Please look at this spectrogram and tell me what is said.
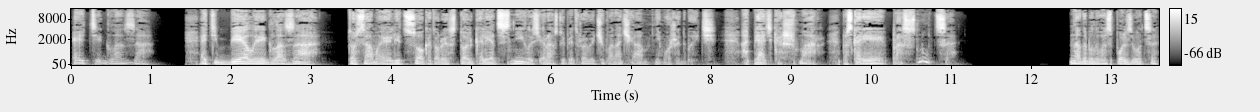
Эти глаза, эти белые глаза, то самое лицо, которое столько лет снилось Ирасту Петровичу по ночам, не может быть. Опять кошмар. Поскорее проснуться. Надо было воспользоваться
